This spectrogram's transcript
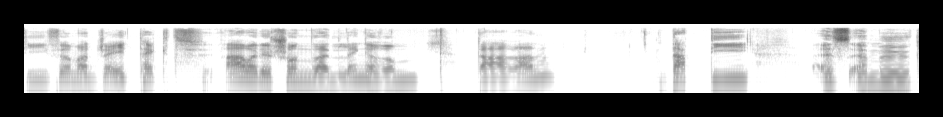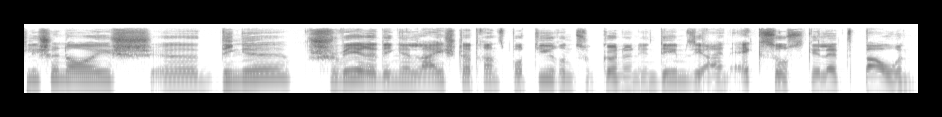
Die Firma JTECT arbeitet schon seit längerem daran, dass die es ermöglichen euch, äh, Dinge, schwere Dinge leichter transportieren zu können, indem sie ein Exoskelett bauen.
